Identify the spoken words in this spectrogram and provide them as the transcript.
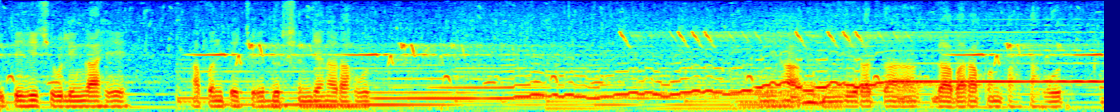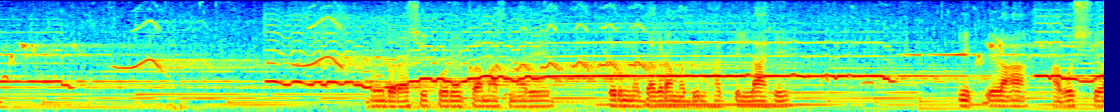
इथेही शिवलिंग आहे आपण त्याचे दर्शन घेणार आहोत. आणि हा मंदिराचा गाभारा आपण पाहत आहोत. सुंदर अशी कोरीव काम असणारे पूर्ण दगडामधील हा किल्ला आहे. एक वेळा अवश्य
